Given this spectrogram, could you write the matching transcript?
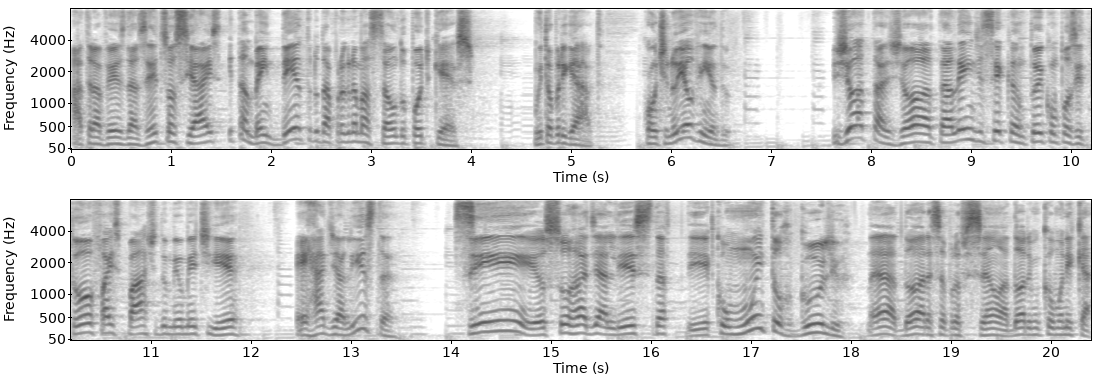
através das redes sociais e também dentro da programação do podcast. Muito obrigado. Continue ouvindo. JJ, além de ser cantor e compositor, faz parte do meu métier. É radialista? Sim, eu sou radialista e com muito orgulho, né? Adoro essa profissão, adoro me comunicar.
